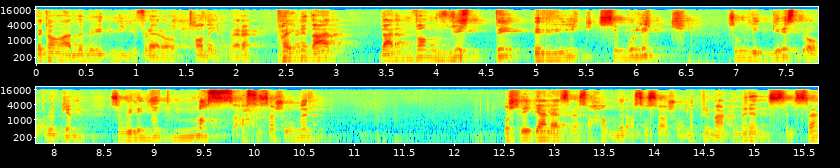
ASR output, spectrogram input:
det kan være det blir litt mye for dere å ta det inn over dere. Poenget mitt er det er en vanvittig rik symbolikk som ligger i språkbruken, som ville gitt masse assosiasjoner. Og slik jeg leser det, så handler assosiasjonene primært om renselse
